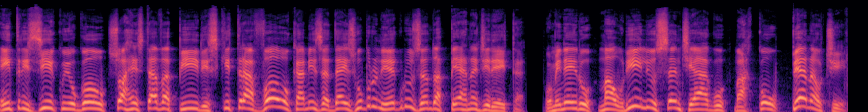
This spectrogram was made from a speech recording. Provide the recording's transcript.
Entre Zico e o gol, só restava Pires, que travou o camisa 10 rubro-negro usando a perna direita. O mineiro Maurílio Santiago marcou o pênalti.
